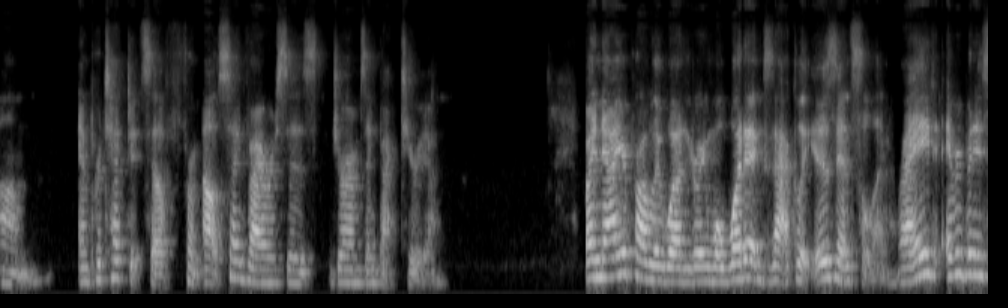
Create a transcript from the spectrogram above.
um, and protect itself from outside viruses, germs, and bacteria. By now, you're probably wondering, well, what exactly is insulin, right? Everybody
